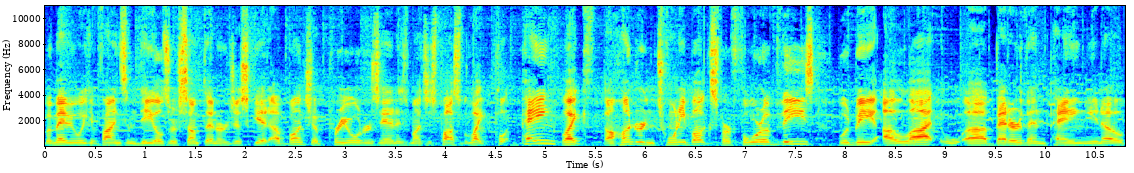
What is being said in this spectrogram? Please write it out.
but maybe we can find some deals or something or just get a bunch of pre-orders in as much as possible. Like paying like 120 bucks for four of these would be a lot uh, better than paying, you know,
